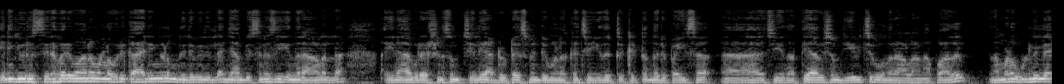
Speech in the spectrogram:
എനിക്കൊരു സ്ഥിരവരുമാനമുള്ള ഒരു കാര്യങ്ങളും നിലവിലില്ല. ഞാൻ ബിസിനസ് ചെയ്യുന്ന ഒരാളല്ല. ഇനാഗുറേഷൻസും ചില അഡ്വർടൈസ്മെന്റുകളൊക്കെ ചെയ്തിട്ട് കിട്ടുന്ന ഒരു പൈസ ചെയ്ത് അത്യാവശ്യം ജീവിച്ചു പോകുന്ന ഒരാളാണ്. അപ്പോൾ അത് നമ്മുടെ ഉള്ളിലെ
